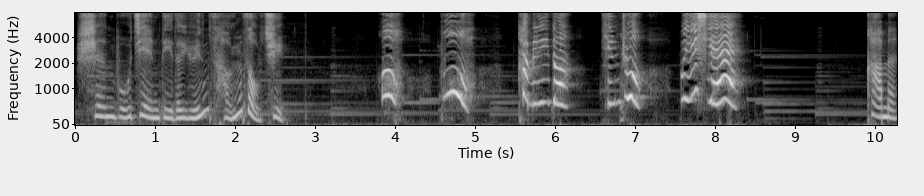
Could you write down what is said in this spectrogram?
深不见底的云层走去。哦，不！卡梅利多，停住！危险！卡门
